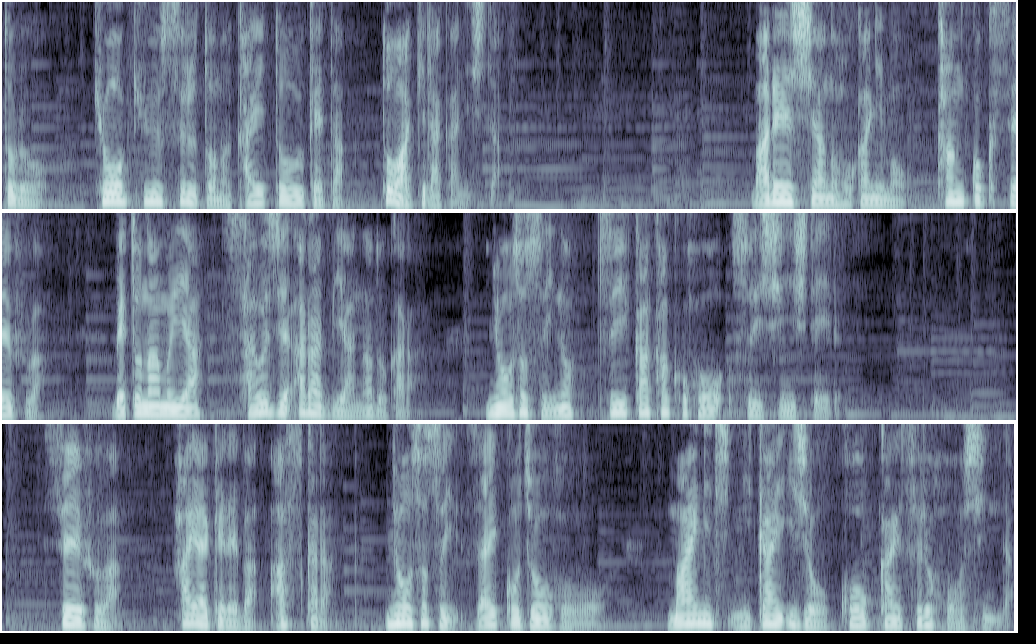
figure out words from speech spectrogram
トルを供給するとの回答を受けたと明らかにした。マレーシアの他にも韓国政府はベトナムやサウジアラビアなどから尿素水の追加確保を推進している。政府は早ければ明日から尿素水在庫情報を毎日2回以上公開する方針だ。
